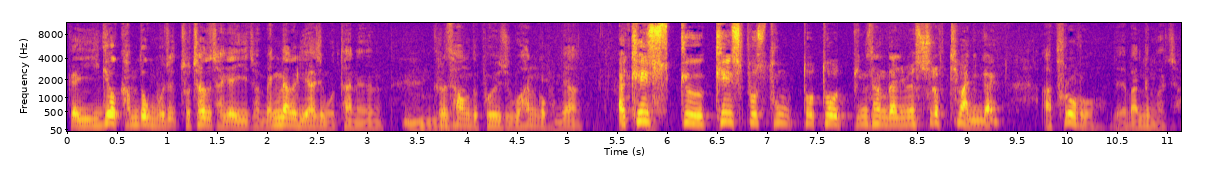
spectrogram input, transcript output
그러니까 이 이기혁 감독조차도 자기가 이저 맥락을 이해하지 못하는 음. 그런 상황도 보여주고 하는 거 보면 아, K, 그, 통, 토토 빙상단이면 실업팀 아닌가요? 아 프로로 이제 만든 거죠.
